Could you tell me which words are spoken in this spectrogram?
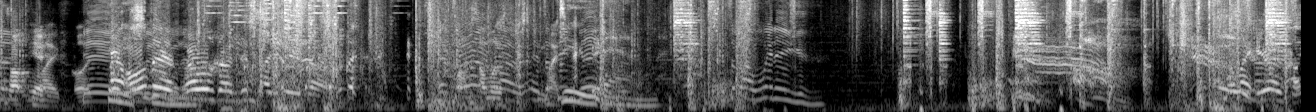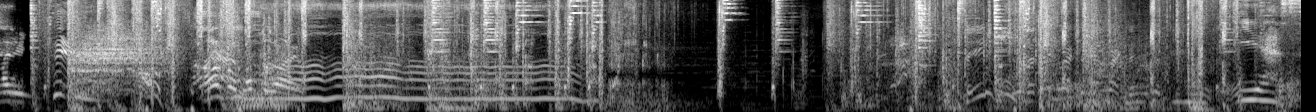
the top Oh my god. Yeah, all their werewolves are on this side here. Someone's twisting my Do them. It's about winning. Oh, my hero's dying. How's my muscle dying? See? They're getting wrecked, they're getting wrecked. They're good. Yes,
